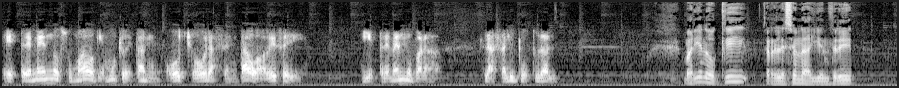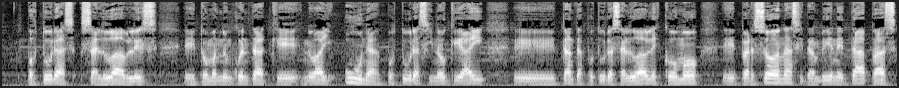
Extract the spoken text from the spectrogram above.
es tremendo, sumado que muchos están ocho horas sentados a veces y es tremendo para la salud postural. Mariano, ¿qué relación hay entre posturas saludables, eh, tomando en cuenta que no hay una postura, sino que hay eh, tantas posturas saludables como eh, personas y también etapas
